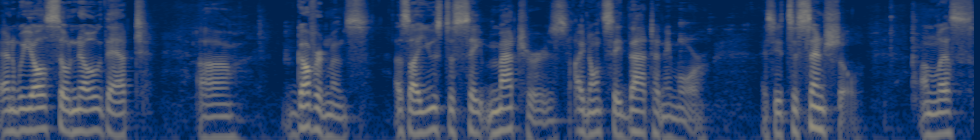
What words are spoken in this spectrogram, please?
And we also know that uh, governments, as I used to say, matters. I don't say that anymore. I say it's essential unless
